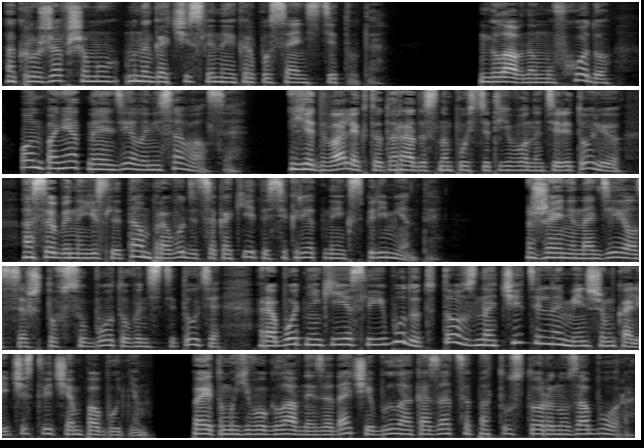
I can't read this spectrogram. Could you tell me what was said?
окружавшему многочисленные корпуса института. К главному входу он, понятное дело, не совался — Едва ли кто-то радостно пустит его на территорию, особенно если там проводятся какие-то секретные эксперименты. Женя надеялся, что в субботу в институте работники, если и будут, то в значительно меньшем количестве, чем по будням. Поэтому его главной задачей было оказаться по ту сторону забора,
